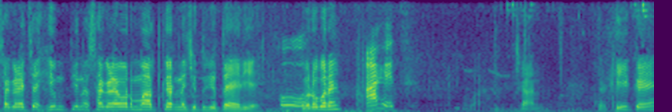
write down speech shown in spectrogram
सगळ्याच्या हिमतीनं सगळ्यावर मात करण्याची तुझी तयारी आहे. हो. बरोबर आहे? आहेच. वा, छान. तर ठीक आहे.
